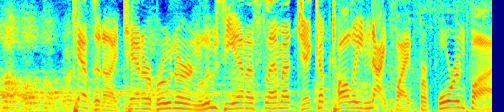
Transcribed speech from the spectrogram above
Tanzanite, Tanner Brunner, and Louisiana Slammer, Jacob Talley, knife fight for four and five.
